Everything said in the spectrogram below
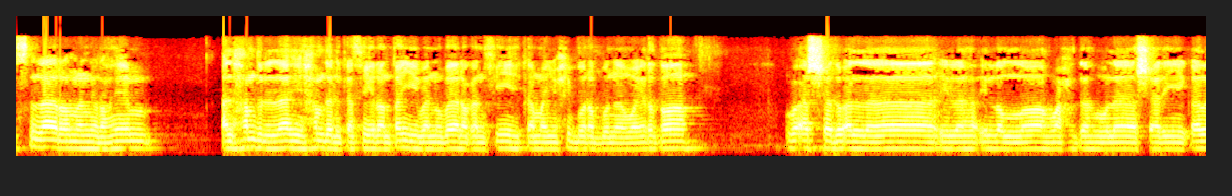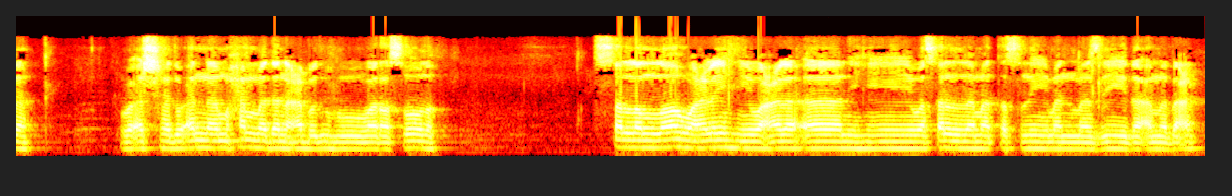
Bismillahirrahmanirrahim. Alhamdulillahi hamdan katsiran tayyiban mubarakan fihi kama yuhibbu rabbuna wa yarda. Wa asyhadu an la ilaha illallah wahdahu la syarika lah. Wa asyhadu anna Muhammadan 'abduhu wa rasuluh. Sallallahu alaihi wa ala alihi wa sallama tasliman mazida amma ba'd.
